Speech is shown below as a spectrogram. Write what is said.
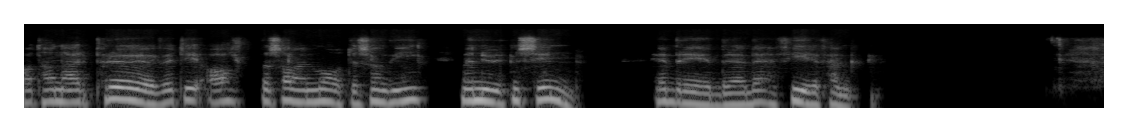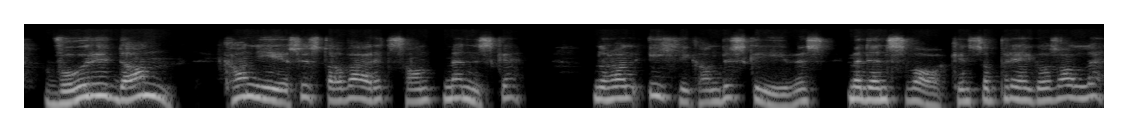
at han er prøvet i alt på samme måte som vi, men uten synd. Hebrebrevet 4,15. Hvordan kan Jesus da være et sant menneske når han ikke kan beskrives med den svakheten som preger oss alle.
